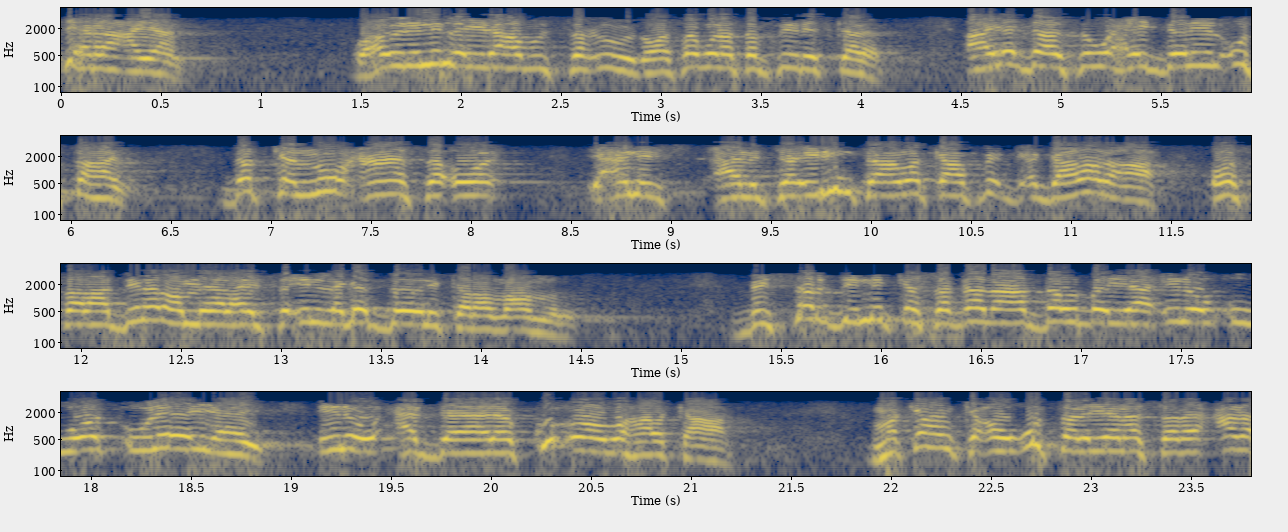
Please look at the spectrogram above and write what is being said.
dix raacayaan. Waxau yihi nin la yidhaha abu sacuud oo isaguna tafsiir iskale. Aayaddaasu waxay daliil u tahay dadka noocaasa oo yani yani jaa'iriinta ama kaafi gaalada ah oo salaadinada meel haysta in laga dooni karo maamul. Bishardi ninka shaqadaa dalbaya inuu uwood u leeyahay inuu cadaala ku oogo halkaa makaanka ou u taliyana shareecada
